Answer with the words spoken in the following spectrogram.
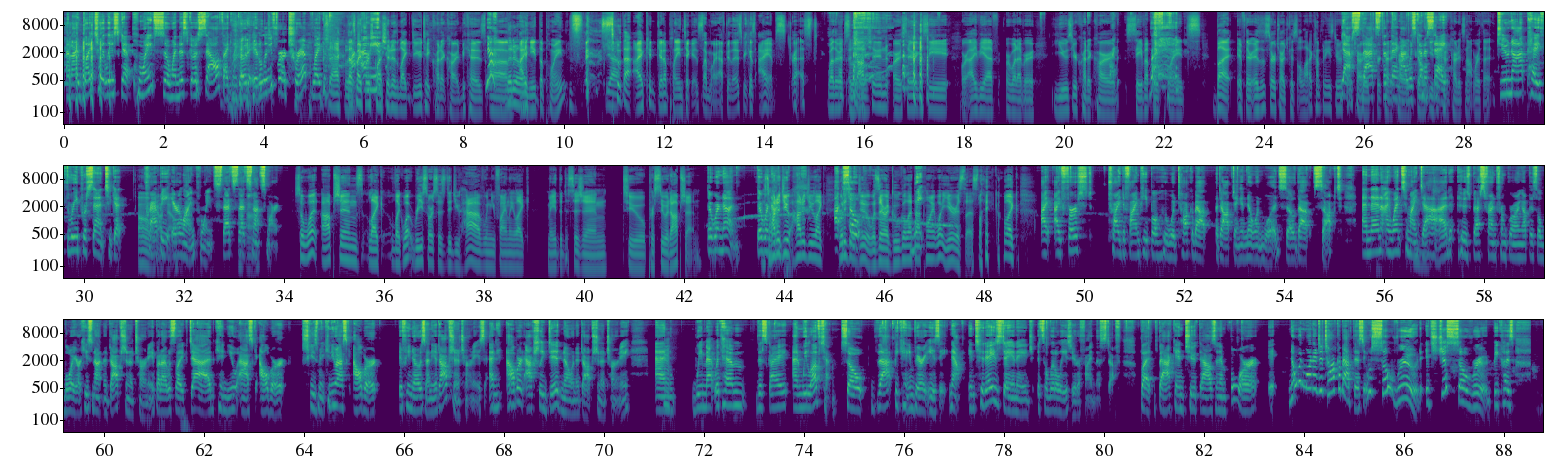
And I'd like to at least get points. So when this goes south, I can go to Italy for a trip. Like exactly. That's my I first mean- question is like, do you take credit card? Because Yeah. um, Literally. I need the points Yeah. so that I can get a plane ticket somewhere after this because I am stressed. Whether it's Absolutely. adoption or surrogacy or IVF or whatever, use your credit card, Right. save up those points. But if there is a surcharge, because a lot of companies do a Yes, surcharge that's for the credit thing I was gonna use say. credit card; it's not worth it. do not pay three percent to get Oh my God, crappy no. airline points. That's that's Uh-uh. not smart. So what options like like what resources did you have when you finally like made the decision to pursue adoption? There were none. There were So how did you how did you like Uh, what did so you do? Was there a Google at that point? What year is this? Like like I, I first tried to find people who would talk about adopting and no one would. So that sucked. And then I went to my Mhm. dad, whose best friend from growing up is a lawyer. He's not an adoption attorney, but I was like, Dad, can you ask Albert, excuse me, can you ask Albert if he knows any adoption attorneys? And Albert actually did know an adoption attorney. And we met with him, this guy, and we loved him. So that became very easy. Now, in today's day and age, it's a little easier to find this stuff. But back in 2004, it, no one wanted to talk about this. It was so rude. It's just so rude because,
